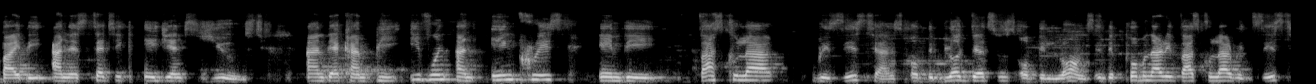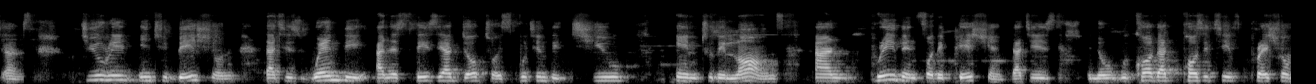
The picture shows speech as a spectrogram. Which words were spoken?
by the anesthetic agents used. And there can be even an increase in the vascular resistance of the blood vessels of the lungs, in the pulmonary vascular resistance during intubation. That is when the anesthesia doctor is putting the tube into the lungs and breathing for the patient. That is, you know, we call that positive pressure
